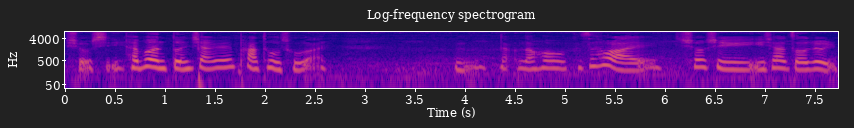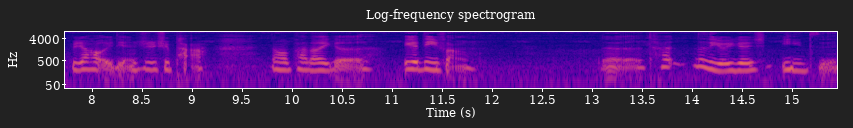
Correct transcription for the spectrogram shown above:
休息，还不能蹲下，因为怕吐出来。嗯，然然后可是后来休息一下之后就比较好一点，继续去爬，然后爬到一个一个地方，呃，它那里有一个椅子，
